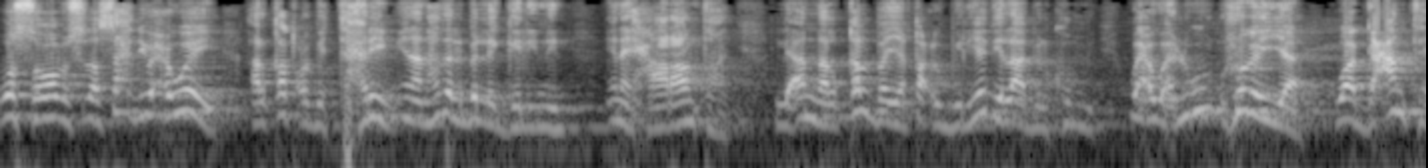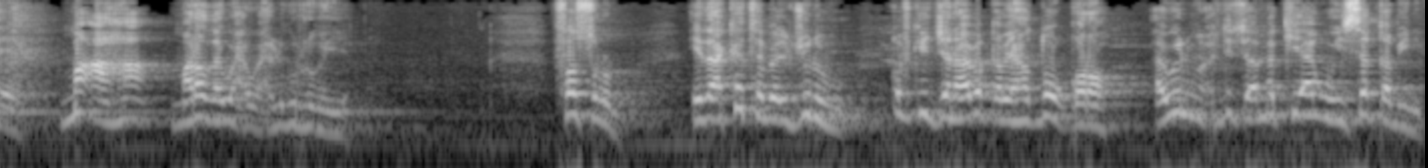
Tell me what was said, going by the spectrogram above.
wasawaabu sida saxdii waxa weeye alqaطcu bاtaxriim inaan hadalba la gelinin inay xaaraan tahay lianna alqalba yaqacu bilyadi laa bilkumi waxa wax lagu rogayaa waa gacantee ma aha marada waxa wax lagu rogaya faslun idaa kataba aljunubu qofkii janaabo qabay hadduu qoro aw ilmuxdiu ama kii aan weyse qabini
